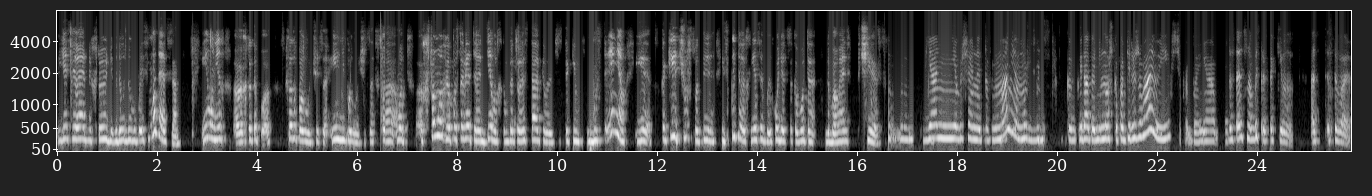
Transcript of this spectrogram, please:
есть вероятность, что люди друг к другу присмотрятся, и у них э, что-то что-то получится и не получится. А, вот что можно посоветовать девушкам, которые сталкиваются с таким убыстрением, и какие чувства ты испытываешь, если приходится кого-то добавлять в ЧС? Я не обращаю на это внимания, может быть, когда-то немножко попереживаю, и все, как бы я достаточно быстро к таким остываю.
